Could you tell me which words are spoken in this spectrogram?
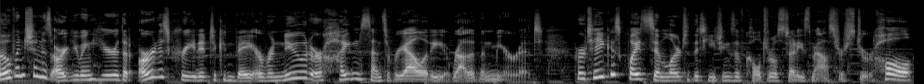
Bovenschen is arguing here that art is created to convey a renewed or heightened sense of reality rather than mirror it. Her take is quite similar to the teachings of cultural studies master Stuart Hall,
